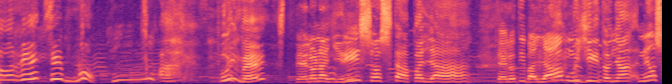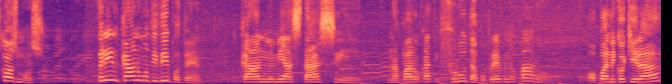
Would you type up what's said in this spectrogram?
Κορίτσι μου! Αχ, πού είμαι; Θέλω να γυρίσω στα παλιά. Θέλω την παλιά μου γείτονια. Νέος κόσμος. Πριν κάνουμε οτιδήποτε, κάνουμε μια στάση να πάρω κάτι φρούτα που πρέπει να πάρω. Όπα, νοικοκυρά.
